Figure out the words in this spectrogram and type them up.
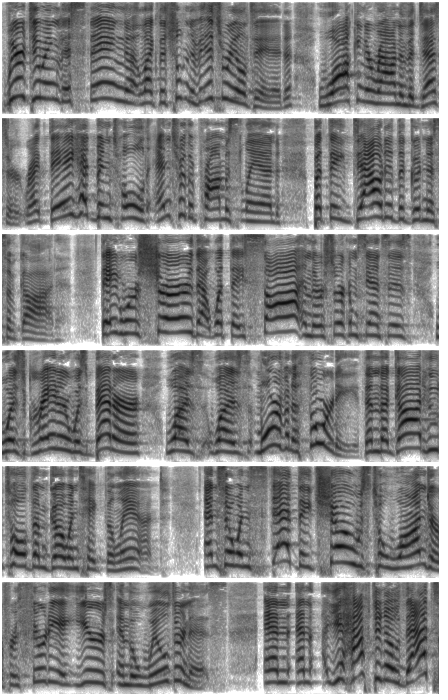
we're doing this thing like the children of Israel did, walking around in the desert, right? They had been told, enter the promised land, but they doubted the goodness of God. They were sure that what they saw in their circumstances was greater, was better, was, was more of an authority than the God who told them, go and take the land. And so instead, they chose to wander for 38 years in the wilderness. And, and you have to know that's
